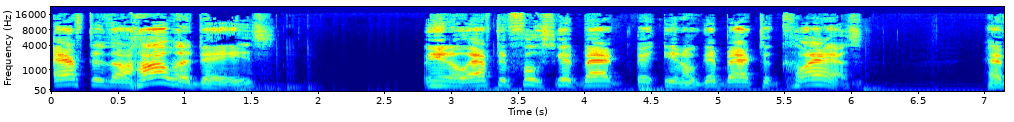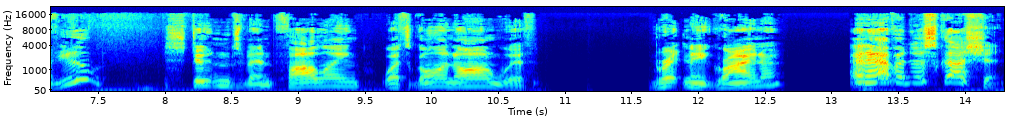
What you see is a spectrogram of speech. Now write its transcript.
after the holidays, you know, after folks get back, eh, you know, get back to class, have you students been following what's going on with Brittney Griner? And have a discussion.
